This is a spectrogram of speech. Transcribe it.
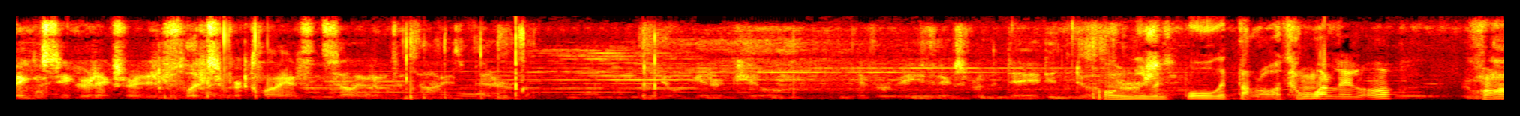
making secret X-rated flicks of her clients and selling them to the highest bidder. ห้องนี้มันโปกันตลอดทั้งวันเลยเหรอฮะ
